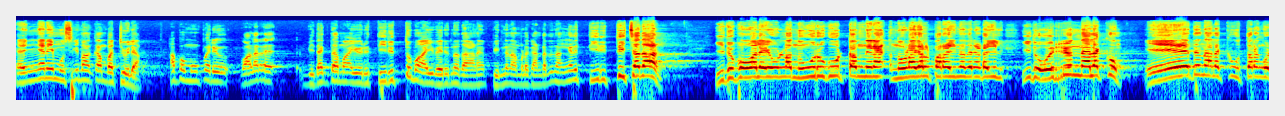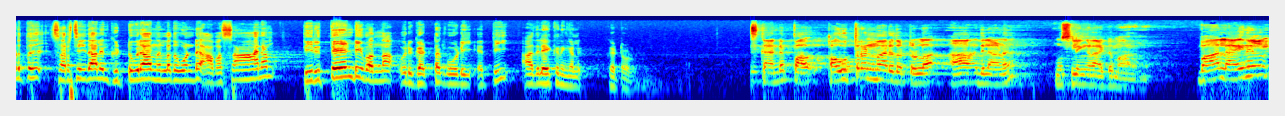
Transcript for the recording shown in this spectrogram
എങ്ങനെയും മുസ്ലിമാക്കാൻ പറ്റൂല. അപ്പം മൂപ്പര് വളരെ വിദഗ്ധമായ ഒരു തിരുത്തുമായി വരുന്നതാണ് പിന്നെ നമ്മൾ കണ്ടത്. അങ്ങനെ തിരുത്തിച്ചതാണ്. ഇതുപോലെയുള്ള നൂറുകൂട്ടം നില നുണകൾ പറയുന്നതിനിടയിൽ ഇത് ഒരു നിലക്കും ഏത് നിലക്കും ഉത്തരം കൊടുത്ത് സെർച്ച് ചെയ്താലും കിട്ടൂല എന്നുള്ളത് കൊണ്ട് അവസാനം തിരുത്തേണ്ടി വന്ന ഒരു ഘട്ടം കൂടി എത്തി. അതിലേക്ക് നിങ്ങൾ കേട്ടോളൂ. ഖാന്റെ പൗത്രന്മാർ തൊട്ടുള്ള ആ ഇതിലാണ് മുസ്ലിങ്ങളായിട്ട് മാറുന്നത്. അപ്പൊ ആ ലൈനിൽ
